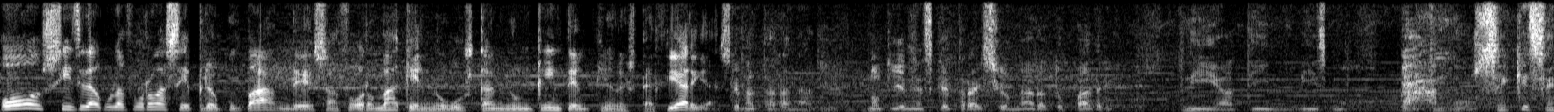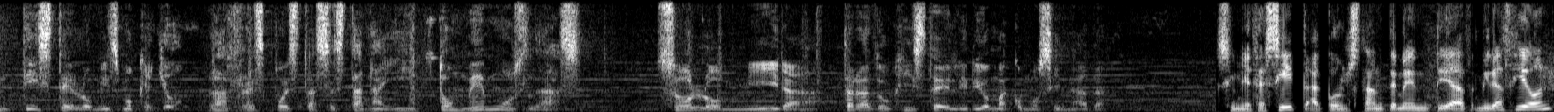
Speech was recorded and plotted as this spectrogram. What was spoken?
o si de alguna forma se preocupan de esa forma que no buscan nunca intenciones terciarias. que matar nadie. No tienes que traicionar a tu padre, ni a ti mismo. Vamos, sé que sentiste lo mismo que yo. Las respuestas están ahí, tomémoslas. Solo mira, tradujiste el idioma como si nada. Si necesita constantemente admiración,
